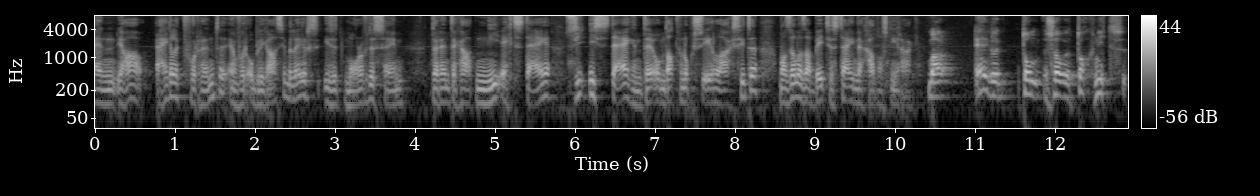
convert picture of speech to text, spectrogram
En ja, eigenlijk voor rente en voor obligatiebeleggers is het more of the same. De rente gaat niet echt stijgen. Ze is stijgend, hè, omdat we nog zeer laag zitten. Maar zelfs dat beetje stijgen, dat gaat ons niet raken. Maar eigenlijk, Tom, zou het toch niet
